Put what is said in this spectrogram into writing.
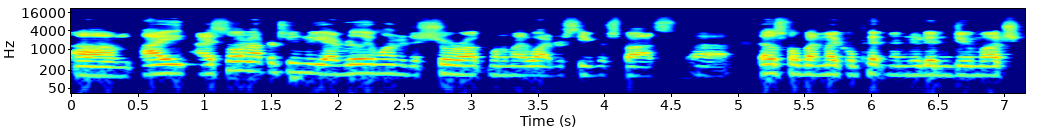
Um, I I saw an opportunity. I really wanted to shore up one of my wide receiver spots. Uh, that was filled by Michael Pittman, who didn't do much.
